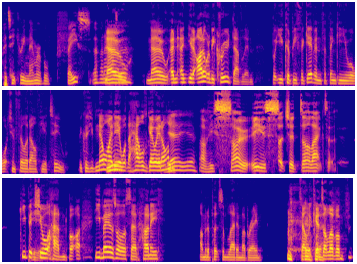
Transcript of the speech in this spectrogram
particularly memorable face of an No, actor. no, no, and and you know I don't want to be crude, Devlin, but you could be forgiven for thinking you were watching Philadelphia too because you've no idea Mm. what the hell's going on. Yeah, yeah. Oh, he's so, he's such a dull actor. Keep it Yeah. shorthand, but uh, he may as well have said, "Honey, I'm going to put some lead in my brain. Tell the kids I love them."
